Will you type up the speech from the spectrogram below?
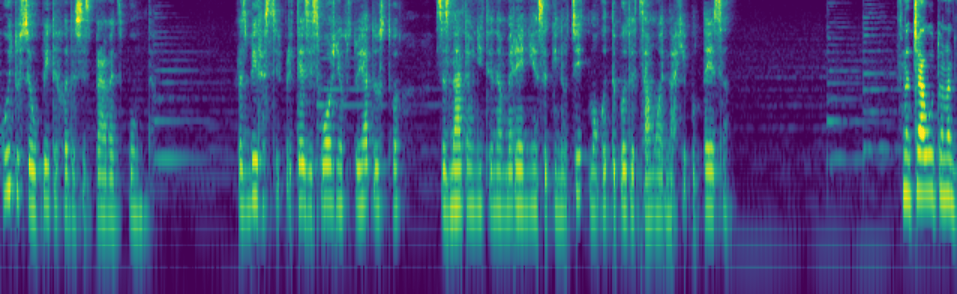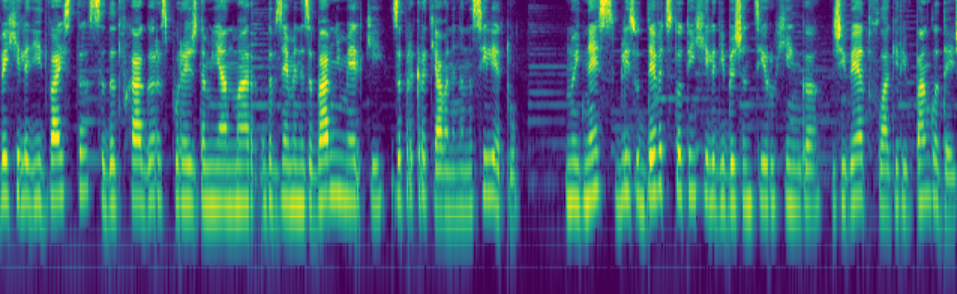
които се опитаха да се справят с бунта. Разбира се, при тези сложни обстоятелства, съзнателните намерения за геноцид могат да бъдат само една хипотеза. В началото на 2020 съдът в Хага разпорежда Мянмар да вземе незабавни мерки за прекратяване на насилието. Но и днес близо 900 000 бежанци Рохинга живеят в лагери в Бангладеш,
